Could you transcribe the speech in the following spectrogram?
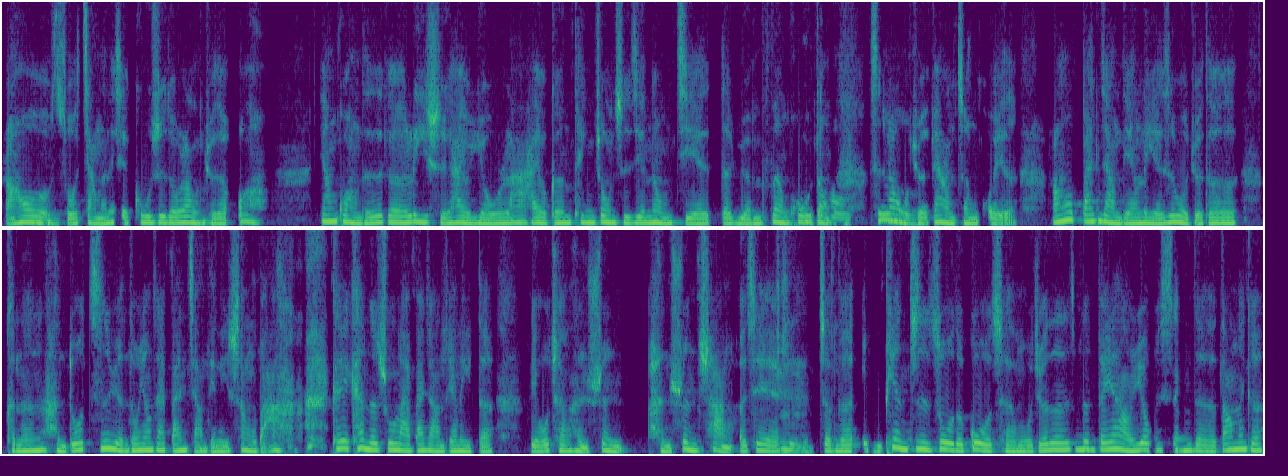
然后所讲的那些故事都让我觉得哇，央广的这个历史还有由来，还有跟听众之间那种结的缘分互动，是让我觉得非常珍贵的。嗯、然后颁奖典礼也是我觉得可能很多资源都用在颁奖典礼上了吧，可以看得出来颁奖典礼的流程很顺。很顺畅，而且整个影片制作的过程，我觉得是非常用心的。嗯、当那个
